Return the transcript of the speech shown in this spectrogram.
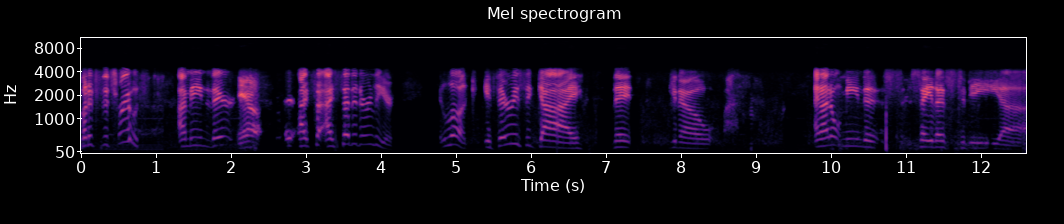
but it's the truth. I mean, there. Yeah. I I said it earlier. Look, if there is a guy that you know, and I don't mean to say this to be, uh,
